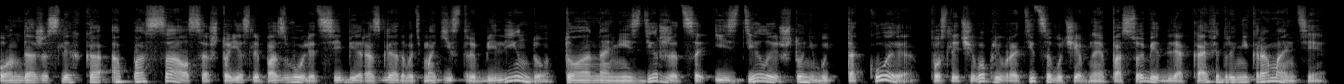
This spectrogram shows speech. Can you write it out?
Он даже слегка опасался, что если позволит себе разглядывать магистра Белинду, то она не сдержится и сделает что-нибудь такое, после чего превратится в учебное пособие для кафедры некромантии,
